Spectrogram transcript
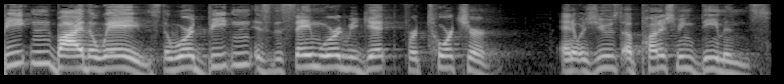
Beaten by the waves. The word beaten is the same word we get for torture, and it was used of punishing demons.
